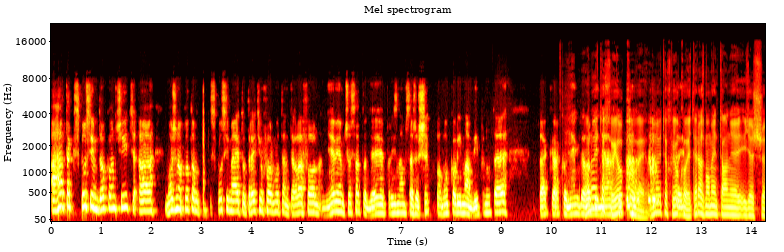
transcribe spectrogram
Aha, tak skúsim dokončiť a možno potom skúsime aj tú tretiu formu, ten telefón. Neviem, čo sa to deje, priznám sa, že všetko v okolí mám vypnuté, tak ako niekto ono robí je to nejakú... chvíľkové, ono je to chvíľkové. Teraz momentálne ideš e,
